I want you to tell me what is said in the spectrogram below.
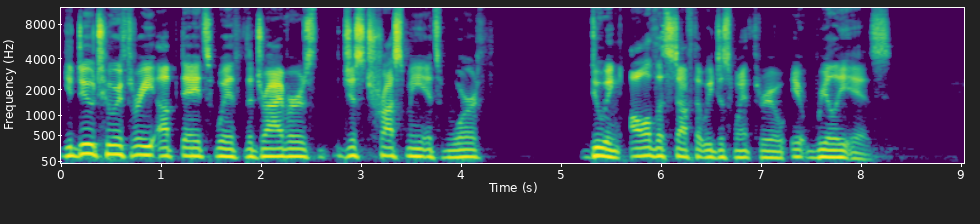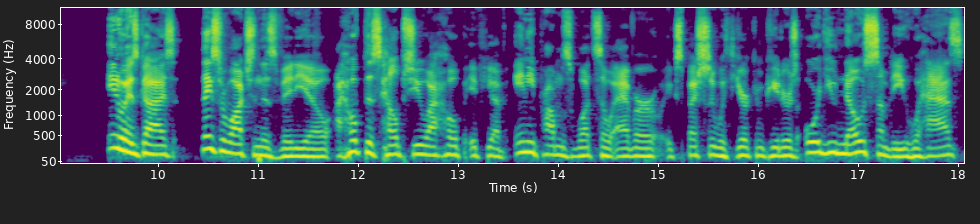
You do two or three updates with the drivers. Just trust me, it's worth doing all the stuff that we just went through. It really is. Anyways, guys, thanks for watching this video. I hope this helps you. I hope if you have any problems whatsoever, especially with your computers, or you know somebody who has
